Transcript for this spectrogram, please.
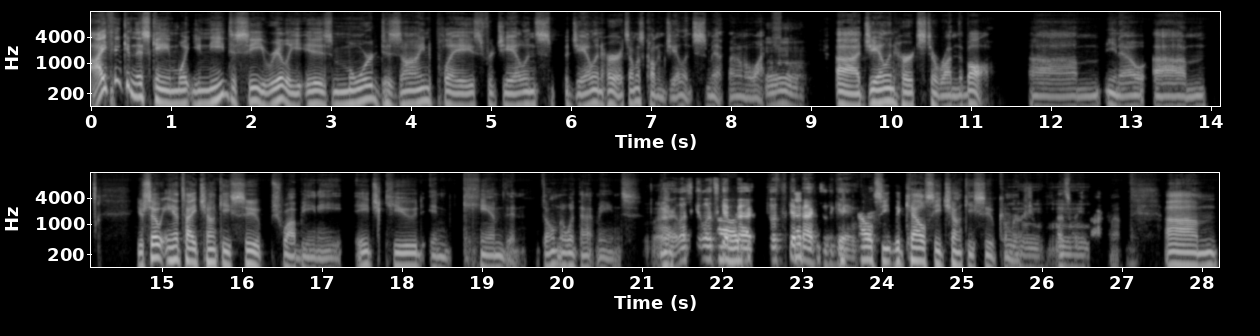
I think in this game, what you need to see really is more designed plays for Jalen Jalen Hurts. I almost called him Jalen Smith. I don't know why. Mm. Uh, Jalen Hurts to run the ball. Um, you know, um, you're so anti chunky soup, Schwabini, HQ'd in Camden. Don't know what that means. All right, let's get let's get Uh, back let's get back to the game. Kelce, the Kelce chunky soup commercial. Mhm, That's what he's mhm. talking about. Um,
